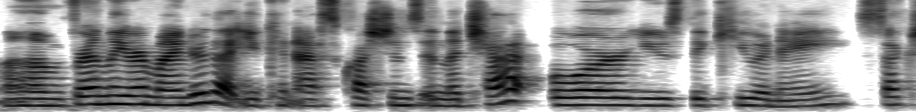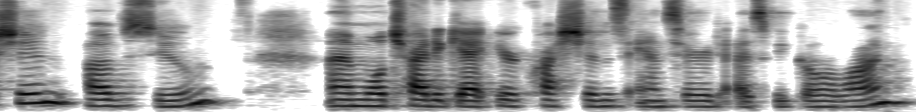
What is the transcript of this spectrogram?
Um, friendly reminder that you can ask questions in the chat or use the Q&A section of Zoom. And we'll try to get your questions answered as we go along.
